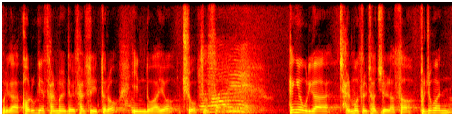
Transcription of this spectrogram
우리가 거룩의 삶을 늘 살 수 있도록 인도하여 주옵소서. 행여 우리가 잘못을 저질러서 부정한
